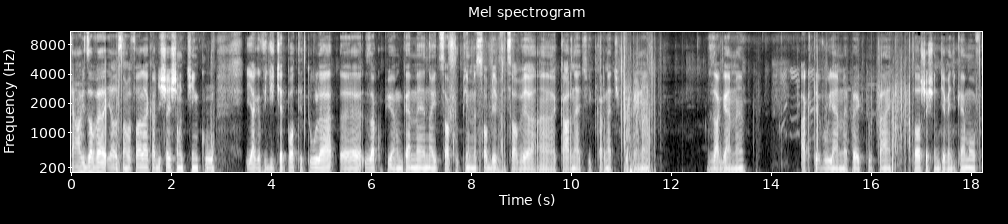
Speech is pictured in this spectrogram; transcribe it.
Siema widzowie, ja jestem Rafaelek, a w dzisiejszym odcinku, jak widzicie po tytule, e, zakupiłem gemy, no i co, kupimy sobie widzowie e, karnecik, karnecik kupimy za gemy, aktywujemy pyk tutaj, 169 gemów,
